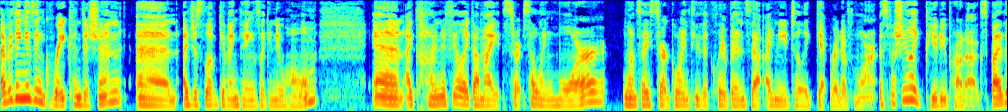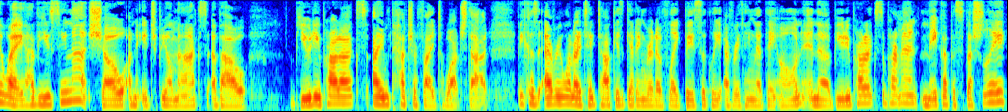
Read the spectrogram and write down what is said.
everything is in great condition and I just love giving things like a new home. And I kind of feel like I might start selling more once I start going through the clear bins that I need to like get rid of more, especially like beauty products. By the way, have you seen that show on HBO Max about beauty products? I'm petrified to watch that because everyone on TikTok is getting rid of like basically everything that they own in the beauty products department, makeup especially,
